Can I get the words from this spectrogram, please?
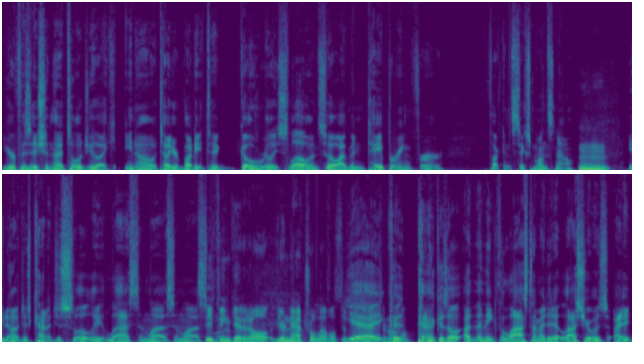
your physician that I told you like you know tell your buddy to go really slow, and so I've been tapering for fucking six months now. Mm-hmm. You know, just kind of just slowly less and less and less. See if you can get it all your natural levels to be yeah, back to normal. because I think the last time I did it last year was I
